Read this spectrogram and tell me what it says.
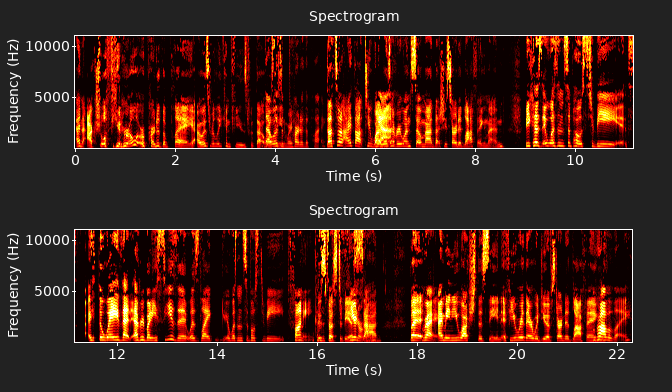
an actual funeral or part of the play? I was really confused with that, That whole was where- part of the play. That's what I thought too. Why Yeah. was everyone so mad that she started laughing then? because it wasn't supposed to be it's the way that everybody sees it was like it wasn't supposed to be funny because it's supposed to be funeral. a sad. But Right. I mean, you watched the scene. If you were there, would you have started laughing? probably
